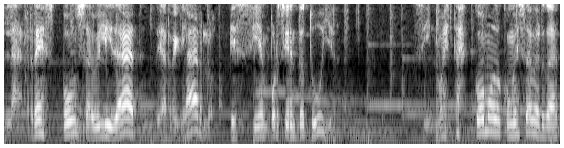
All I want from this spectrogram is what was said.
la responsabilidad de arreglarlo es 100% tuya. Si no estás cómodo con esa verdad,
